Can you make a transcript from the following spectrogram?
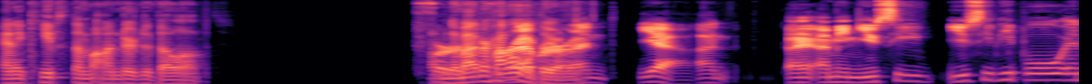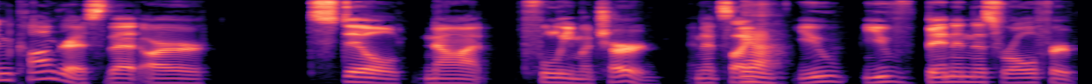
and it keeps them underdeveloped. Um, for no matter how old they are. And yeah, and I, I mean, you see, you see people in Congress that are still not fully matured, and it's like Yeah. you you've been in this role for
